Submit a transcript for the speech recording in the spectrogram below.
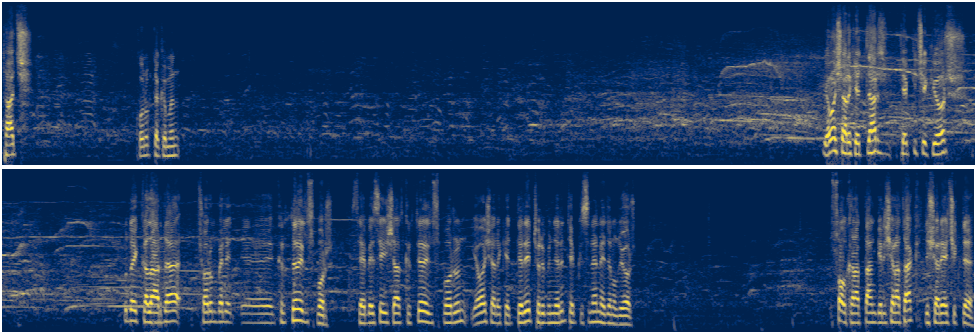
Taç. Konuk takımın Yavaş hareketler tepki çekiyor. Bu dakikalarda Çorum Bele e, Kırklareli Spor, SBS İnşaat Kırklareli Spor'un yavaş hareketleri tribünlerin tepkisine neden oluyor. Sol kanattan gelişen atak dışarıya çıktı.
